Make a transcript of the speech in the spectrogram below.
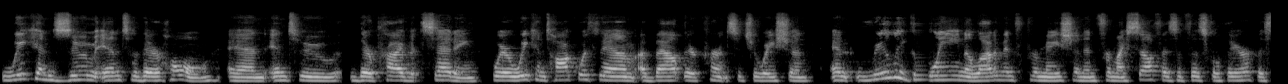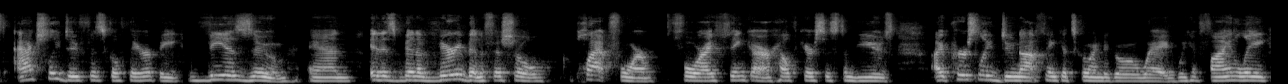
we can zoom into their home and into their private setting where we can talk with them about their current situation and really glean a lot of information. And for myself as a physical therapist actually do physical therapy via zoom. And it has been a very beneficial platform for, I think, our healthcare system to use. I personally do not think it's going to go away. We have finally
